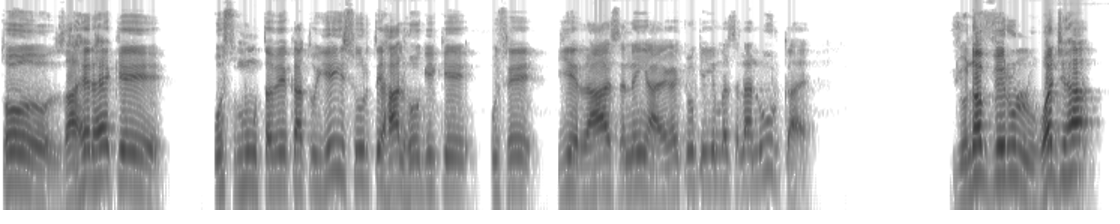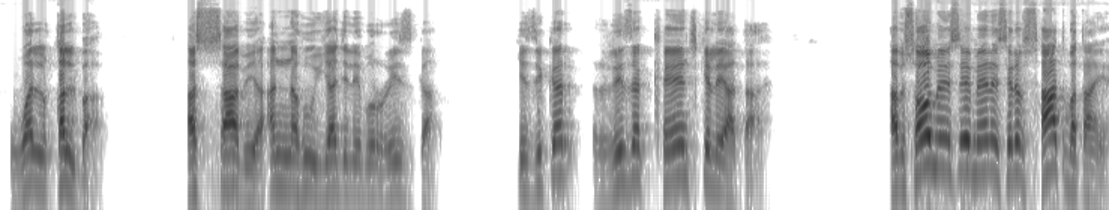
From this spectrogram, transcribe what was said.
تو ظاہر ہے کہ اس منتوے کا تو یہی صورتحال ہوگی کہ اسے یہ راز نہیں آئے گا کیونکہ یہ مسئلہ نور کا ہے۔ یونور الوجہ والقلب السابع انہو یجلب الرزق۔ یہ ذکر رزق کھینچ کے لے آتا ہے۔ اب سو میں سے میں نے صرف سات بتائے ہیں۔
